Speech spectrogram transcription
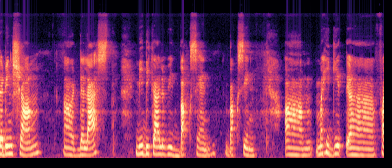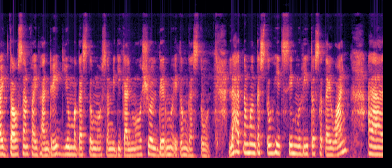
Labing siyam, uh, the last, medical with vaccine. vaccine. Um, mahigit ah, 5,500 yung magasto mo sa medical mo, shoulder mo itong gasto. Lahat ng mga gastuhin mo dito sa Taiwan, ah,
